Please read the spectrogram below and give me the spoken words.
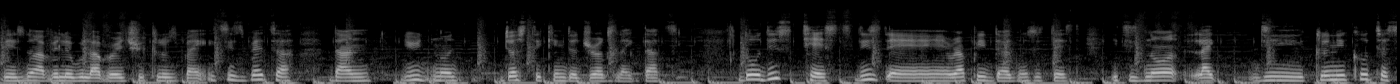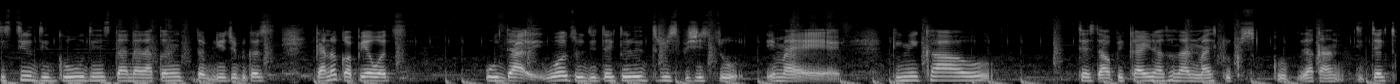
there is no available laboratory close by. It is better than you not just taking the drugs like that though this test this uh, rapid diagnosis test it is not like the clinical test is still the golden standard according to WHO because you cannot compare what would that what would detect only three species to in my clinical test that will be carried out under a microscope that can detect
